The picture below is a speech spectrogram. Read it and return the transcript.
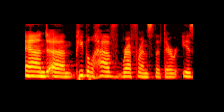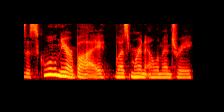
And um, people have referenced that there is a school nearby, West Marin Elementary,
